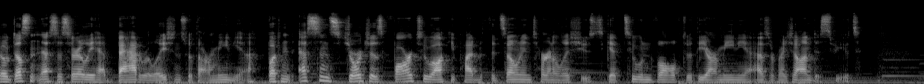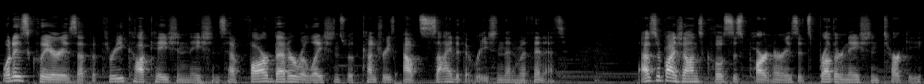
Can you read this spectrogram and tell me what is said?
though it doesn't necessarily have bad relations with Armenia, but in essence, Georgia is far too occupied with its own internal issues to get too involved with the Armenia Azerbaijan dispute. What is clear is that the three Caucasian nations have far better relations with countries outside of the region than within it. Azerbaijan's closest partner is its brother nation Turkey,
